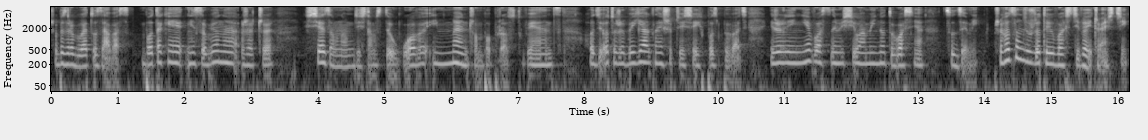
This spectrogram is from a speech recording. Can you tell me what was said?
żeby zrobiła to za was. Bo takie niezrobione rzeczy siedzą nam gdzieś tam z tyłu głowy i męczą po prostu, więc chodzi o to, żeby jak najszybciej się ich pozbywać. Jeżeli nie własnymi siłami, no to właśnie cudzymi. Przechodząc już do tej właściwej części,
